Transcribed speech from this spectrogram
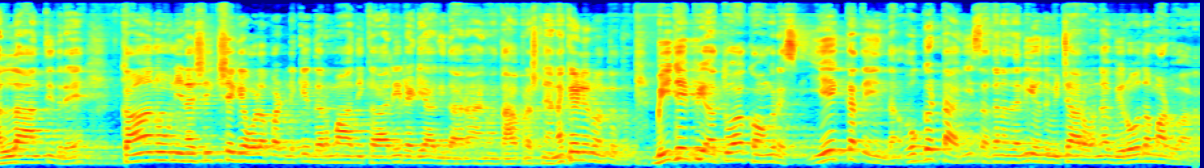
ಅಲ್ಲ ಅಂತಿದ್ರೆ ಕಾನೂನಿನ ಶಿಕ್ಷೆಗೆ ಒಳಪಡಲಿಕ್ಕೆ ಧರ್ಮಾಧಿಕಾರಿ ರೆಡಿಯಾಗಿದ್ದಾರಾ ಎನ್ನುವಂತಹ ಪ್ರಶ್ನೆಯನ್ನು ಕೇಳಿರುವಂಥದ್ದು. ಬಿ ಜೆ ಪಿ ಅಥವಾ ಕಾಂಗ್ರೆಸ್ ಏಕತೆಯಿಂದ ಒಗ್ಗಟ್ಟಾಗಿ ಸದನದಲ್ಲಿ ಒಂದು ವಿಚಾರವನ್ನು ವಿರೋಧ ಮಾಡುವಾಗ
